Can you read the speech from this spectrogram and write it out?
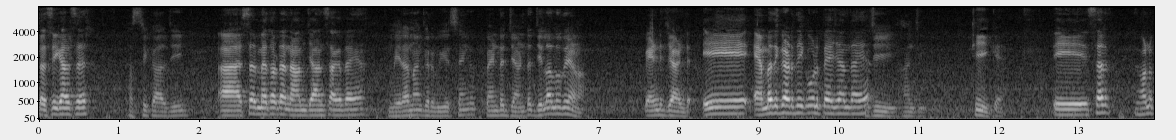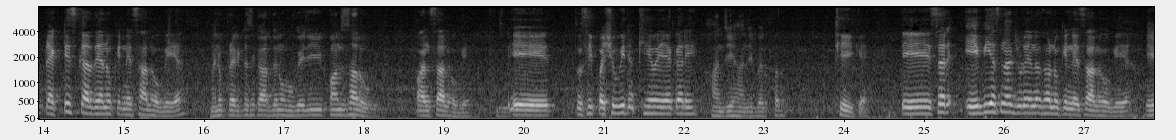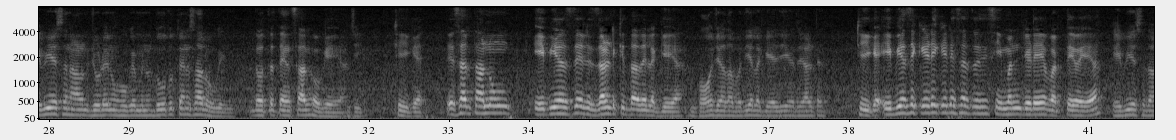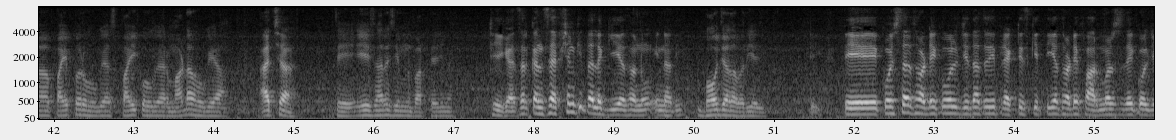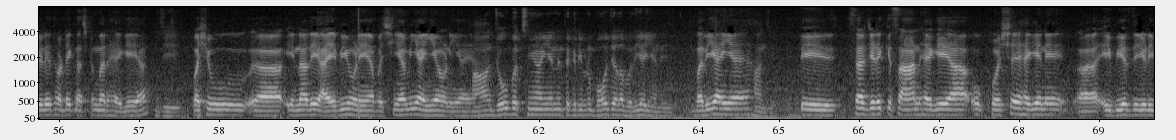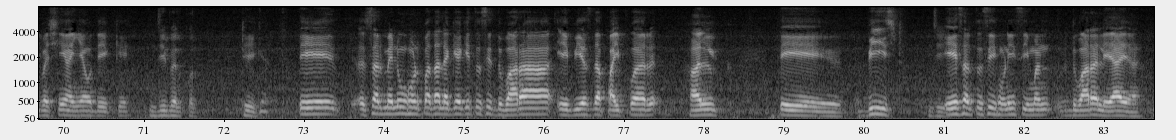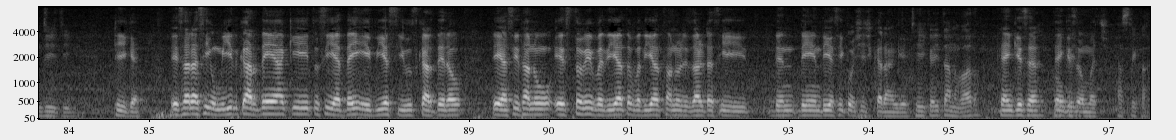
ਸਤਿ ਸ਼੍ਰੀ ਅਕਾਲ ਸਰ। ਸਤਿ ਸ਼੍ਰੀ ਅਕਾਲ ਜੀ। ਸਰ ਮੈਂ ਤੁਹਾਡਾ ਨਾਮ ਜਾਣ ਸਕਦਾ ਹਾਂ? ਮੇਰਾ ਨਾਮ ਗੁਰਵੀਰ ਸਿੰਘ ਪਿੰਡ ਜੰਡ ਜ਼ਿਲ੍ਹਾ ਲੁਧਿਆਣਾ। ਪਿੰਡ ਜੰਡ। ਇਹ ਅਹਿਮਦਗੜ੍ਹ ਦੇ ਕੋਲ ਪੈ ਜਾਂਦਾ ਹੈ? ਜੀ ਹਾਂਜੀ। ਠੀਕ ਹੈ। ਤੇ ਸਰ ਤੁਹਾਨੂੰ ਪ੍ਰੈਕਟਿਸ ਕਰਦਿਆਂ ਨੂੰ ਕਿੰਨੇ ਸਾਲ ਹੋ ਗਏ ਆ? ਮੈਨੂੰ ਪ੍ਰੈਕਟਿਸ ਕਰਦੇ ਨੂੰ ਹੋ ਗਏ ਜੀ 5 ਸਾਲ ਹੋ ਗਏ। 5 ਸਾਲ ਹੋ ਗਏ। ਤੇ ਤੁਸੀਂ ਪਸ਼ੂ ਵੀ ਰੱਖੇ ਹੋਏ ਆ ਘਰੇ? ਹਾਂਜੀ ਹਾਂਜੀ ਬਿਲਕੁਲ। ਠੀਕ ਹੈ। ਤੇ ਸਰ ABS ਨਾਲ ਜੁੜੇ ਨੂੰ ਤੁਹਾਨੂੰ ਕਿੰਨੇ ਸਾਲ ਹੋ ਗਏ ਆ? ABS ਨਾਲ ਜੁੜੇ ਨੂੰ ਹੋ ਗਏ ਮੈਨੂੰ 2 ਤੋਂ 3 ਸਾਲ ਹੋ ਗਏ ਜੀ। ਦੋ ਤੋਂ ਤਿੰਨ ਸਾਲ ਹੋ ਗਏ ਆ। ਜੀ। ਠੀਕ ਹੈ। ਤੇ ਸਰ ਤੁਹਾਨੂੰ ABS ਦੇ ਰਿਜ਼ਲਟ ਕਿੱਦਾਂ ਦੇ ਲੱਗੇ ਆ? ਬਹੁਤ ਜ਼ਿਆਦਾ ਵਧੀਆ ਲੱਗਿਆ ਜੀ ਰਿਜ਼ਲਟ ਠੀਕ ਹੈ। ABS ਦੇ ਕਿਹੜੇ ਕਿਹੜੇ ਸਰ ਤੁਸੀਂ ਸੀਮਨ ਜਿਹੜੇ ਵਰਤੇ ਹੋਏ ਆ? ABS ਦਾ ਪਾਈਪਰ ਹੋ ਗਿਆ ਸਪਾਈਕ ਹੋ ਗਿਆ ਅਰਮਾਡਾ ਹੋ ਗਿਆ। ਅੱਛਾ। ਤੇ ਇਹ ਸਾਰੇ ਸਿਮਨ ਵਰਤੇ ਜੀ ਮੈਂ। ਠੀਕ ਹੈ। ਸਰ ਕਨਸੈਪਸ਼ਨ ਕਿੱਦਾਂ ਲੱਗੀ ਆ ਤੁਹਾਨੂੰ ਇਹਨਾਂ ਦੀ? ਬਹੁਤ ਜ਼ਿਆਦਾ ਵਧੀਆ ਜੀ। ਤੇ ਕੁਝ ਸਰ ਤੁਹਾਡੇ ਕੋਲ ਜਿੱਦਾਂ ਤੁਸੀਂ ਪ੍ਰੈਕਟਿਸ ਕੀਤੀ ਆ ਤੁਹਾਡੇ ਫਾਰਮਰਸ ਦੇ ਕੋਲ ਜਿਹੜੇ ਤੁਹਾਡੇ ਕਸਟਮਰ ਹੈਗੇ ਆ ਜੀ। ਪਸ਼ੂ ਇਹਨਾਂ ਦੇ ਆਏ ਵੀ ਹੋਣੇ ਆ ਬੱਚੀਆਂ ਵੀ ਆਈਆਂ ਹੋਣੀਆਂ ਆ। ਹਾਂ ਜੋ ਬੱਚੀਆਂ ਆਈਆਂ ਨੇ ਤਕਰੀਬਨ ਬਹੁਤ ਜ਼ਿਆਦਾ ਵਧੀਆ ਆਈਆਂ ਨੇ ਜੀ। ਵਧੀਆ ਆਈਆਂ ਆ। ਹਾਂਜੀ। ਤੇ ਸਰ ਜਿਹੜੇ ਕਿਸਾਨ ਹੈਗੇ ਆ ਉਹ ਖੁਸ਼ ਹੈਗੇ ਨੇ ABS ਦੀ ਜਿਹੜੀ ਬੱਚੀਆਂ ਆਈਆਂ ਉਹ ਦੇਖ ਕੇ? ਜੀ ਬਿਲਕੁਲ। ਠੀਕ ਹੈ ਤੇ ਸਰ ਮੈਨੂੰ ਹੁਣ ਪਤਾ ਲੱਗਿਆ ਕਿ ਤੁਸੀਂ ਦੁਬਾਰਾ ABS ਦਾ ਪਾਈਪਰ ਹਲਕ ਤੇ ਬੀਸਟ ਇਹ ਸਰ ਤੁਸੀਂ ਹੁਣੀ ਸੀਮਨ ਦੁਬਾਰਾ ਲਿਆ ਆ। ਜੀ ਜੀ। ਠੀਕ ਹੈ। ਤੇ ਸਰ ਅਸੀਂ ਉਮੀਦ ਕਰਦੇ ਹਾਂ ਕਿ ਤੁਸੀਂ ਐਦਾਂ ਹੀ ABS ਯੂਜ਼ ਕਰਦੇ ਰਹੋ ਤੇ ਅਸੀਂ ਤੁਹਾਨੂੰ ਇਸ ਤੋਂ ਵੀ ਵਧੀਆ ਤੋਂ ਵਧੀਆ ਤੁਹਾਨੂੰ ਰਿਜ਼ਲਟ ਅਸੀਂ ਦੇਣ ਦੀ ਅਸੀਂ ਕੋਸ਼ਿਸ਼ ਕਰਾਂਗੇ। ਠੀਕ ਹੈ ਜੀ ਧੰਨਵਾਦ। Thank you sir thank you. So much ਸਤਿ ਸ਼੍ਰੀ ਅਕਾਲ।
